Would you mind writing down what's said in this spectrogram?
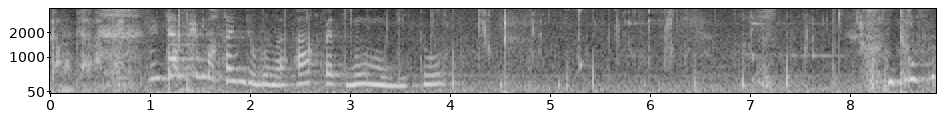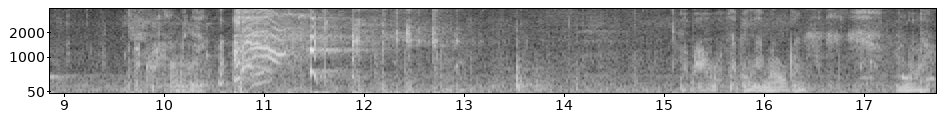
kamu biar apet. Ini makan juga nggak apet ngomong gitu. Untung Aku langsung kenyang. Gak bau, tapi nggak bau kan? Nggak bau.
